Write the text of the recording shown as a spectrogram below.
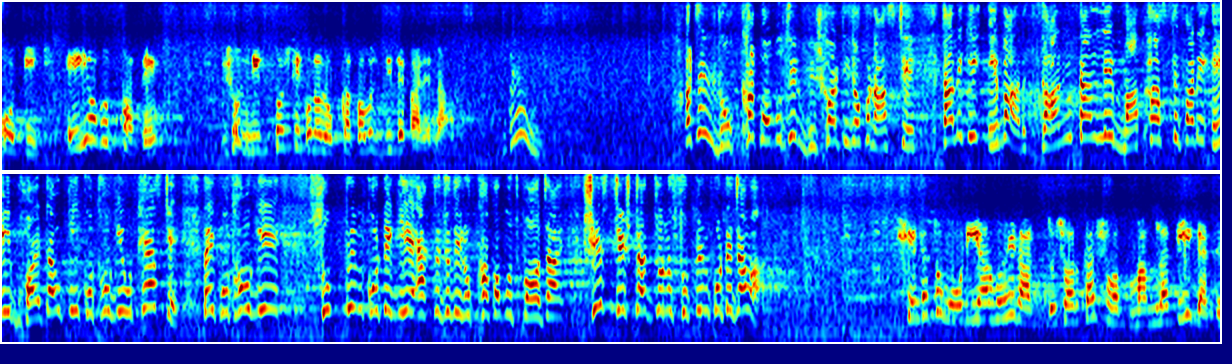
কোর্টই এই অবস্থাতে সন্দীপ ঘোষকে কোনো রক্ষা কবচ দিতে পারে না। হুম। আচ্ছা রক্ষা কবচের বিষয়টি যখন আসছে, তাহলে কি এবার কান টানলে মাথা আসতে পারে? এই ভয়টাও কি কোথাও গিয়ে উঠে আসছে? তাই কোথাও গিয়ে সুপ্রিম কোর্টে গিয়ে একটা যদি রক্ষা কবচ পাওয়া যায়, শেষ চেষ্টার জন্য সুপ্রিম কোর্টে যাওয়া? সেটা তো মরিয়া হয়ে রাজ্য সরকার সব মামলাতেই গেছে।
